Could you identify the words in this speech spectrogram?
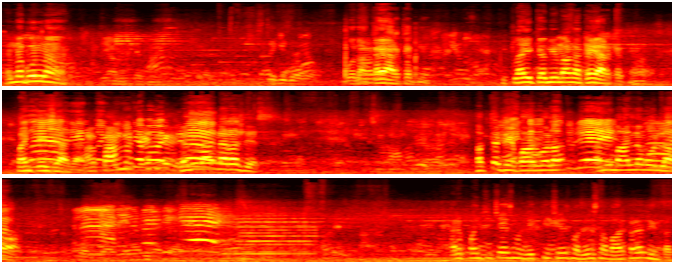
त्यांना बोल ना. बोला काय हरकत नाही. कुठलाही कमी मागा काही हरकत नाही. पंच्याऐंशी हजार. कमी मागणार असलेस फक्त ठेपावर बोला. आणि मालनं मोल अरे पंचेचाळीस म्हणजे मध्ये एक्केचाळीसमध्ये ना बाहेर काढायला निघतात.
